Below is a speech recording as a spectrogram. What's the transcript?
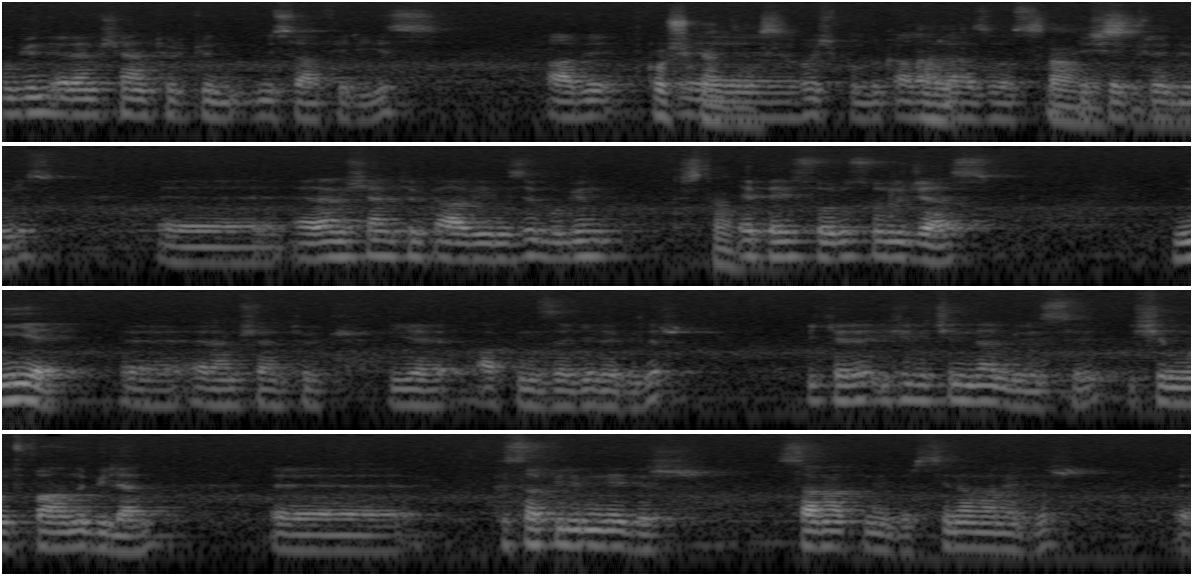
bugün Erem Şentürk'ün misafiriyiz. Abi Hoş eee, geldiniz. hoş bulduk. Allah Allah- razı olsun. Teşekkür sizden. ediyoruz. Eee Erem Şentürk abimize bugün epey soru soracağız. Niye eee, Erem Şentürk diye aklınıza gelebilir. Bir kere işin içinden birisi, işin mutfağını bilen, eee, kısa film nedir, sanat nedir, sinema nedir, eee,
